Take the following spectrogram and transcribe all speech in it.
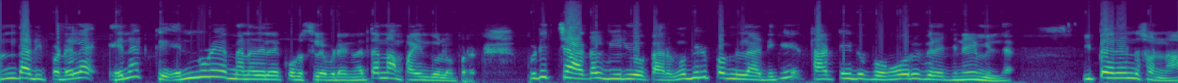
அந்த அடிப்படையில எனக்கு என்னுடைய மனதில் கூட சில விடங்களை தான் நான் பயந்து கொள்ள போறேன். பிடிச்சாக்கள் வீடியோ பாருங்க. விருப்பம் இல்லாட்டிக்கு தட்டிட்டு போங்க. ஒரு பிரச்சனையும் இல்லை. இப்போ என்னன்னு சொன்னா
